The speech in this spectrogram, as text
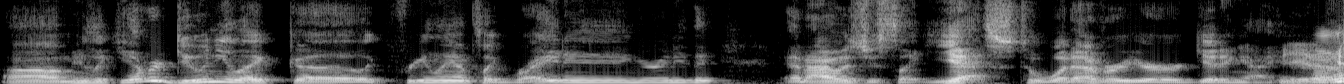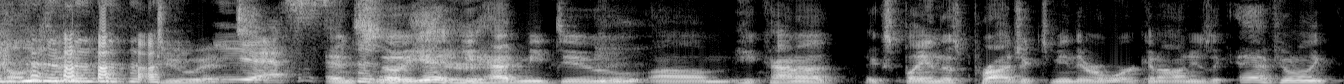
um, he's like, "You ever do any like uh, like freelance like writing or anything?" And I was just like, "Yes" to whatever you're getting at here. Yeah. Like, I'll do it. Do it. yes. And so yeah, sure. he had me do. Um, he kind of explained this project to me they were working on. He was like, "Yeah, if you want to like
